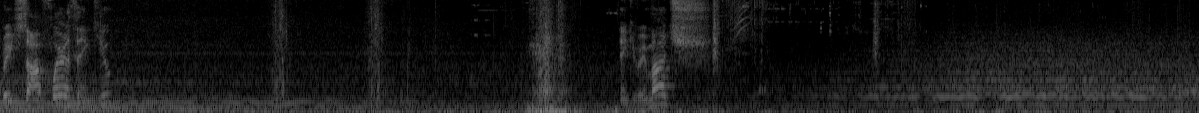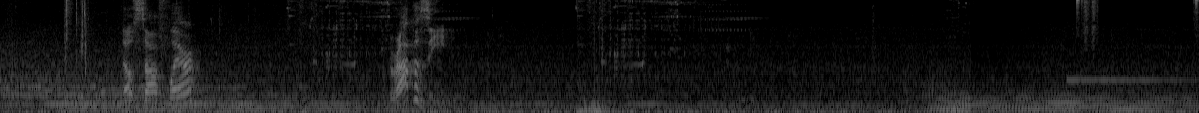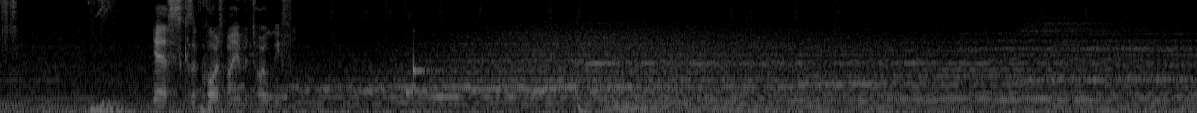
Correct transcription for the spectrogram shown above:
Reach software, thank you. Thank you very much. software. Rapazine. Yes, because of course my inventory will be full.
